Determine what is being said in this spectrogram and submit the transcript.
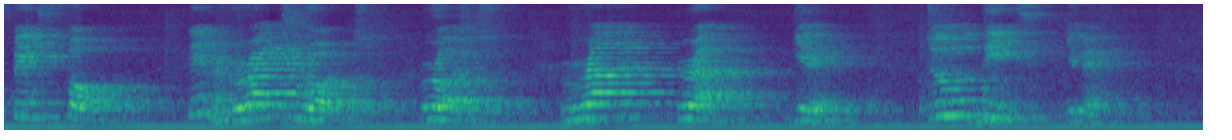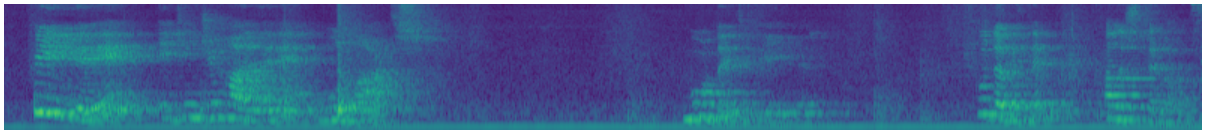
speak, spoke. Değil mi? Write, wrote, wrote. Run, run gibi. Do, did gibi. Fiillerin ikinci halleri bunlardır. Buradaki fiiller. Bu da bizim alıştırmamız.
